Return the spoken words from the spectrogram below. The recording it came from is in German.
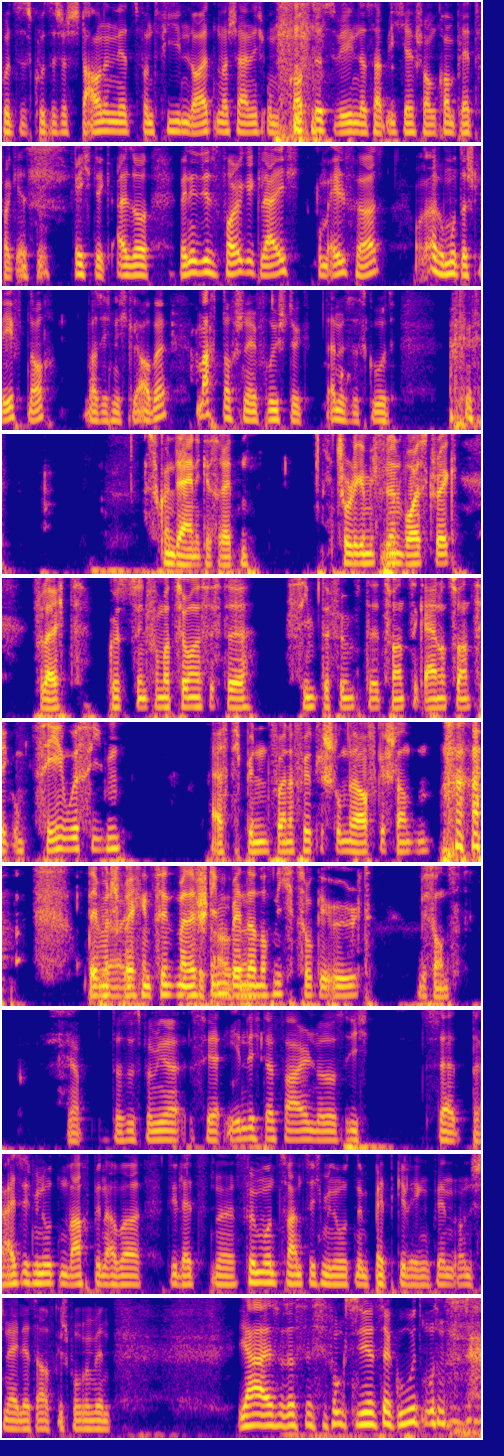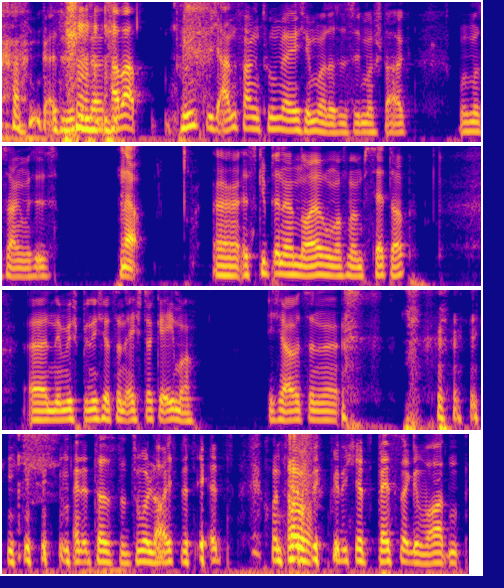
kurzes, kurzes Erstaunen jetzt von vielen Leuten wahrscheinlich, um Gottes Willen, das habe ich ja schon komplett vergessen. Richtig, also wenn ihr diese Folge gleich um elf hört und eure Mutter schläft noch, was ich nicht glaube, macht noch schnell Frühstück, dann ist es gut. So könnt ihr einiges retten. Ich entschuldige mich für den Voice Crack. Vielleicht kurz zur Information, es ist der 7.5.2021 um 10.07 Uhr. Heißt, ich bin vor einer Viertelstunde aufgestanden. Dementsprechend sind meine auch, Stimmbänder ja. noch nicht so geölt wie sonst. Ja, das ist bei mir sehr ähnlich der Fall, nur dass ich seit 30 Minuten wach bin, aber die letzten 25 Minuten im Bett gelegen bin und schnell jetzt aufgesprungen bin. Ja, also das, das funktioniert sehr gut, muss man sagen. Also wir sind da, aber pünktlich anfangen tun wir eigentlich immer, das ist immer stark, muss man sagen, wie es ist. Ja, Äh, es gibt eine Erneuerung auf meinem Setup, äh, nämlich bin ich jetzt ein echter Gamer. Ich habe jetzt eine, meine Tastatur leuchtet jetzt und dafür bin ich jetzt besser geworden.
